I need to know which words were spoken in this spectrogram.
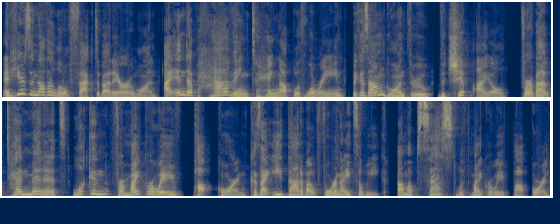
And here's another little fact about Erewhon. I end up having to hang up with Lorraine because I'm going through the chip aisle for about 10 minutes looking for microwave popcorn because I eat that about four nights a week. I'm obsessed with microwave popcorn.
